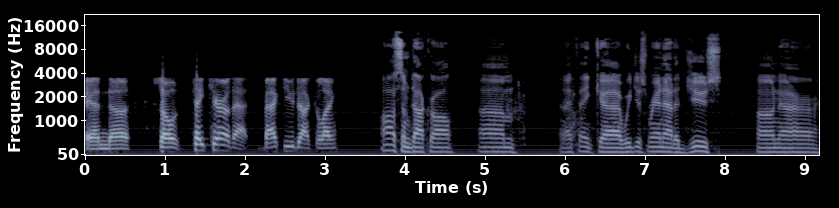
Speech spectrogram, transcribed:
And uh, so take care of that. Back to you, Dr. Lang. Awesome, Doc All. Um, I think uh, we just ran out of juice on our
